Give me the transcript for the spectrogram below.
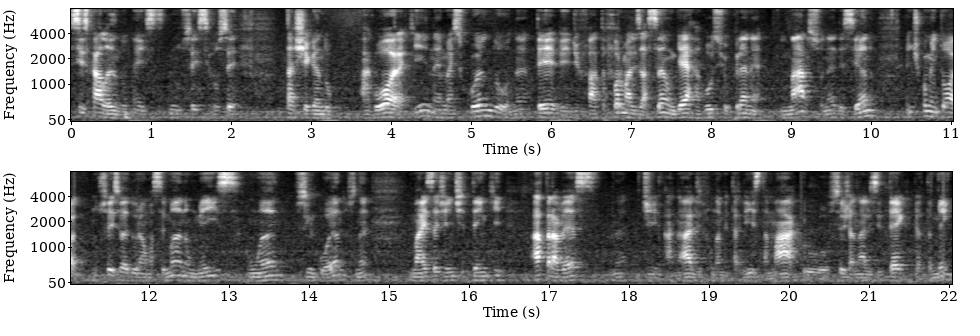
se escalando. Né? Não sei se você está chegando agora aqui, né, mas quando né, teve de fato a formalização, guerra Rússia e Ucrânia em março né, desse ano, a gente comentou, olha, não sei se vai durar uma semana, um mês, um ano, cinco anos, né, mas a gente tem que, através né, de análise fundamentalista, macro, ou seja, análise técnica também,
